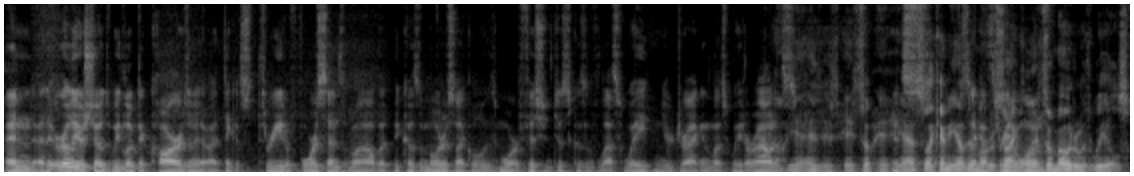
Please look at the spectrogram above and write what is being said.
And uh, the earlier shows we looked at cars, and I think it's three to four cents a mile. But because a motorcycle is more efficient, just because of less weight, and you're dragging less weight around, it's, yeah, it, it's, it's, a, it- It's- yeah, it's like any other like a three to motorcycle. It's a motor with wheels.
